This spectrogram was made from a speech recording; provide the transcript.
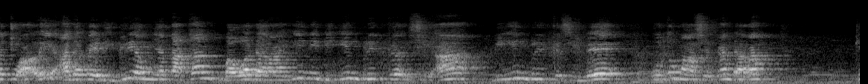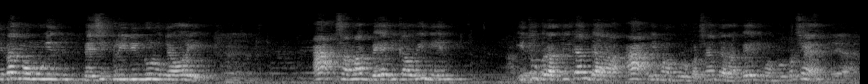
Kecuali ada pedigree yang menyatakan bahwa darah ini diinbreed ke si A, diinbreed ke si B Hmm. untuk menghasilkan darah. Kita ngomongin basic breeding dulu teori. Hmm. A sama B dikawinin, Oke. itu berarti kan darah A 50%, darah B 50%. Iya.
